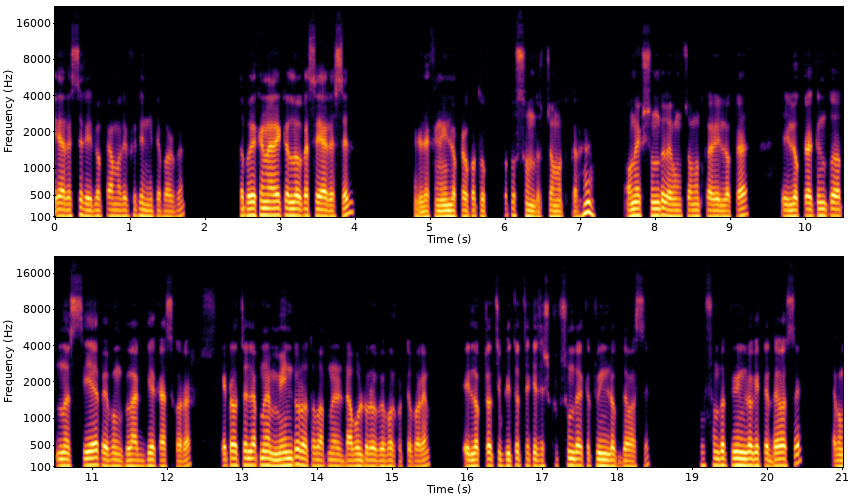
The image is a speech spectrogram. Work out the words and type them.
এআরএস এর এই লকটা আমাদের থেকে নিতে পারবেন। তারপর এখানে আরেকটা লক আছে এআরএস এর। দেখেন, এই লকটা কত কত সুন্দর, চমৎকার হ্যাঁ? অনেক সুন্দর এবং চমৎকার এই লকটা। এই লকটা কিন্তু আপনার সিএফ এবং ব্ল্যাক দিয়ে কাজ করা। এটা হচ্ছে আপনার মেইন ডোর অথবা আপনার ডাবল ডোরও ব্যবহার করতে পারেন। এই লকটা হচ্ছে ভিতর থেকে যে খুব সুন্দর একটা টুইন লক দেওয়া আছে। খুব সুন্দর টুইন লক একটা দেওয়া আছে এবং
